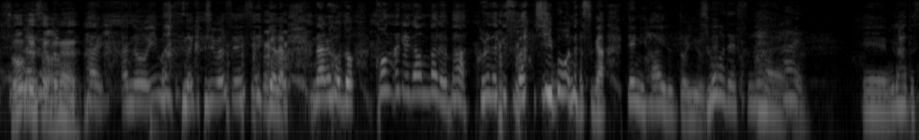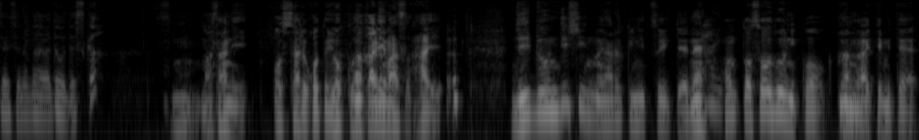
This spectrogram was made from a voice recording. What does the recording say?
そうですよね。はい、あの今中島先生からなるほどこんだけ頑張ればこれだけ素晴らしいボーナスが手に入るという、ね、そうですね。はい。はい、えー、浦畑先生の場合はどうですか？うん、まさにおっしゃることよくわかります。はい。自分自身のやる気についてね、はい、本当そういうふうにこう考えてみて、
